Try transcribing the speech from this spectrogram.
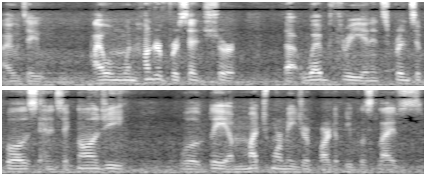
i would say i am 100% sure that web3 and its principles and its technology will play a much more major part of people's lives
